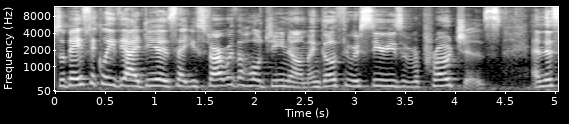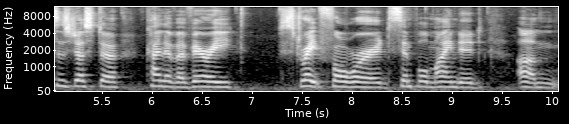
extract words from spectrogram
So basically, the idea is that you start with the whole genome and go through a series of approaches. And this is just a kind of a very straightforward, simple-minded um,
